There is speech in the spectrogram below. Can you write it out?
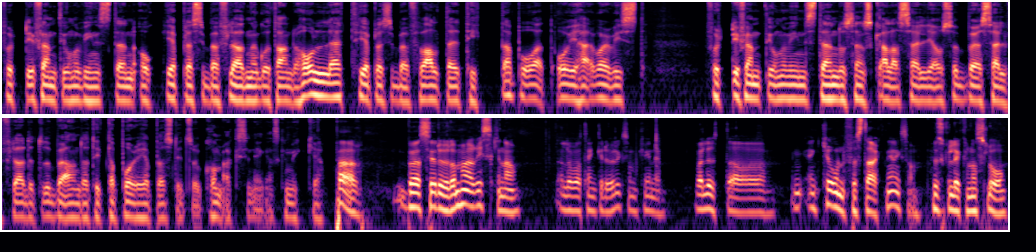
40-50 gånger vinsten och helt plötsligt börjar flödena gå åt andra hållet. Helt plötsligt börjar förvaltare titta på att oj, här var det visst 40-50 gånger vinsten och sen ska alla sälja och så börjar säljflödet och då börjar andra titta på det helt plötsligt så kommer aktien ner ganska mycket. Per, börjar ser du de här riskerna? Eller vad tänker du liksom kring det? valuta, en, en kronförstärkning liksom? Hur skulle det kunna slå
